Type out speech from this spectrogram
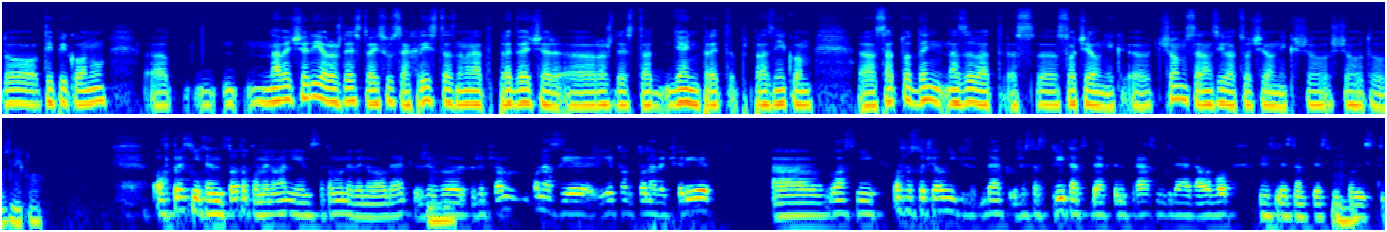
do typikonu. E, na večeri roždestva Isusa Krista, znamená predvečer e, roždestva, deň pred praznikom, e, sa to deň nazýva sočelník. Čom sa nazýva sočelník? Z čoho, to vzniklo? Och, presne ten, toto pomenovanie sa tomu nevenoval, tak, že, v, že čom u nás je, je to, to na večerie, a vlastne možno sočelník, tak, že sa strítať tak, ten prázdnik, tak, alebo ne, neznám presne mm. povisky.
